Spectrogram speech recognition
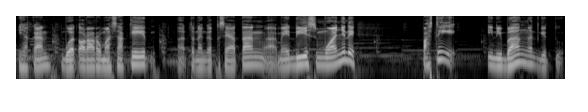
ya kan? Buat orang rumah sakit, eh, tenaga kesehatan, eh, medis semuanya deh pasti ini banget gitu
